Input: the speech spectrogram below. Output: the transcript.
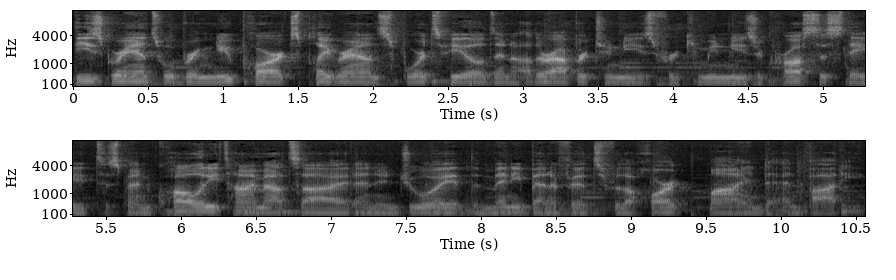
These grants will bring new parks, playgrounds, sports fields, and other opportunities for communities across the state to spend quality time outside and enjoy the many benefits for the heart, mind, and body.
